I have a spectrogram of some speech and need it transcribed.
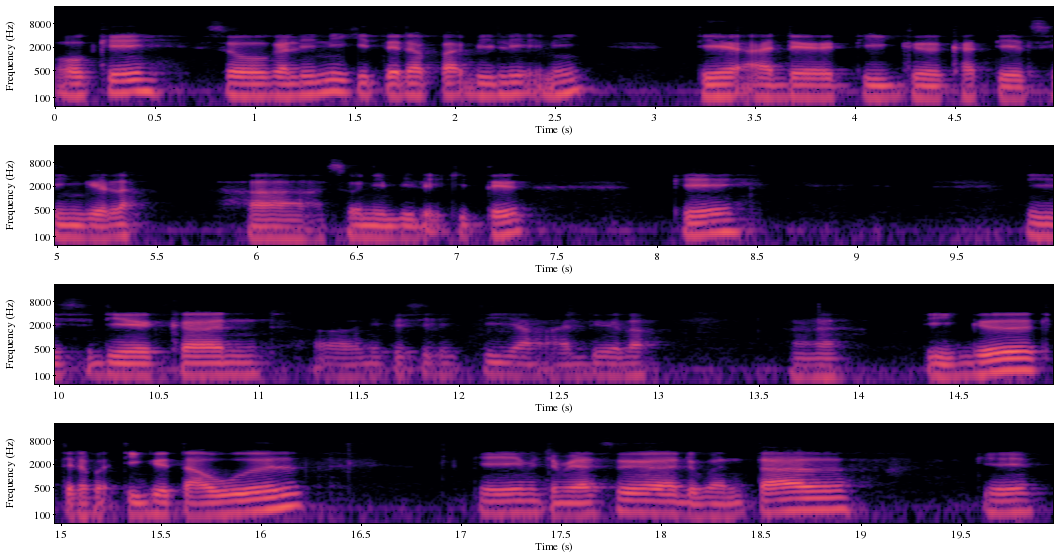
Ok so kali ni kita dapat bilik ni dia ada tiga katil single lah. Ha, so ni bilik kita. Ok disediakan uh, ni fasiliti yang ada lah ha, tiga kita dapat tiga towel. Ok macam biasa ada bantal. Ok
